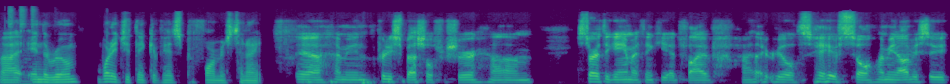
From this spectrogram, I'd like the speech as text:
uh, in the room. What did you think of his performance tonight? Yeah, I mean, pretty special for sure. Um, start the game, I think he had five highlight reel saves. So, I mean, obviously,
